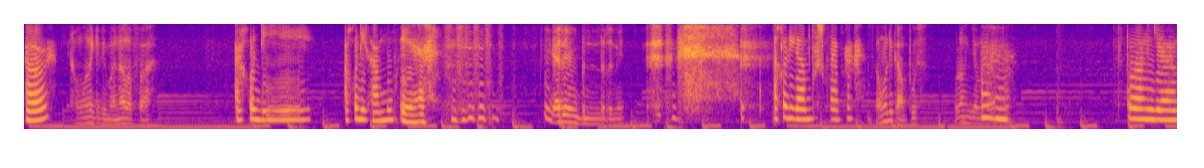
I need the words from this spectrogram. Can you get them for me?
Halo? Kamu lagi di mana Lova? Aku di aku di kamu iya nggak ada yang bener nih aku di kampus kenapa? Kamu di kampus? Pulang jam berapa? Pulang jam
